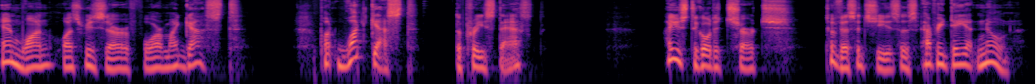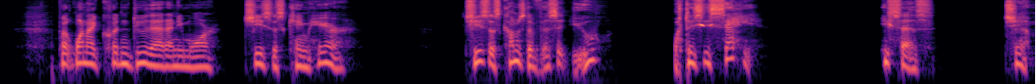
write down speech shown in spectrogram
and one was reserved for my guest. But what guest? the priest asked. I used to go to church to visit Jesus every day at noon. But when I couldn't do that anymore, Jesus came here. Jesus comes to visit you? What does he say? He says, Jim,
